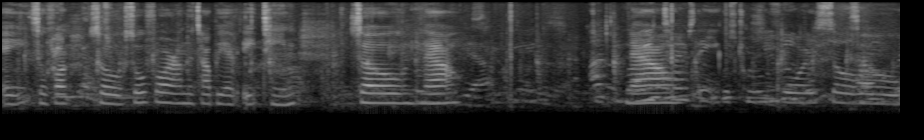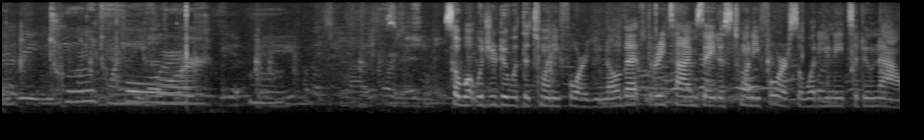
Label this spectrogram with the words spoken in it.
eight. So far, so so far on the top we have 18. So now, now, Eight times eight equals 24. So, so 24. So what would you do with the 24? You know that 3 times 8 is 24, so what do you need to do now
